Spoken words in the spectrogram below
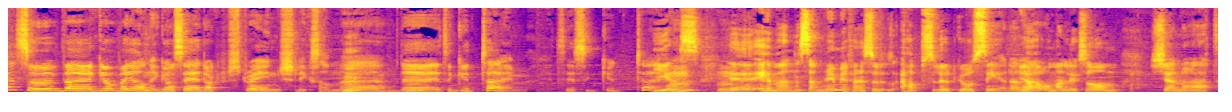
alltså vad, vad gör ni? Gå och se Doctor Strange liksom. Mm. Eh, det, It's a good time. It's a good time. Yes. Eh, är man Sam Raimi-fan så absolut gå och se den Ja. här om man liksom känner att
